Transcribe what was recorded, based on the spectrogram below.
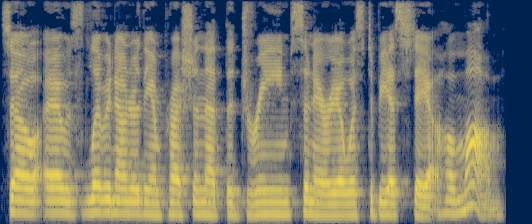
So I was living under the impression that the dream scenario was to be a stay at home mom.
